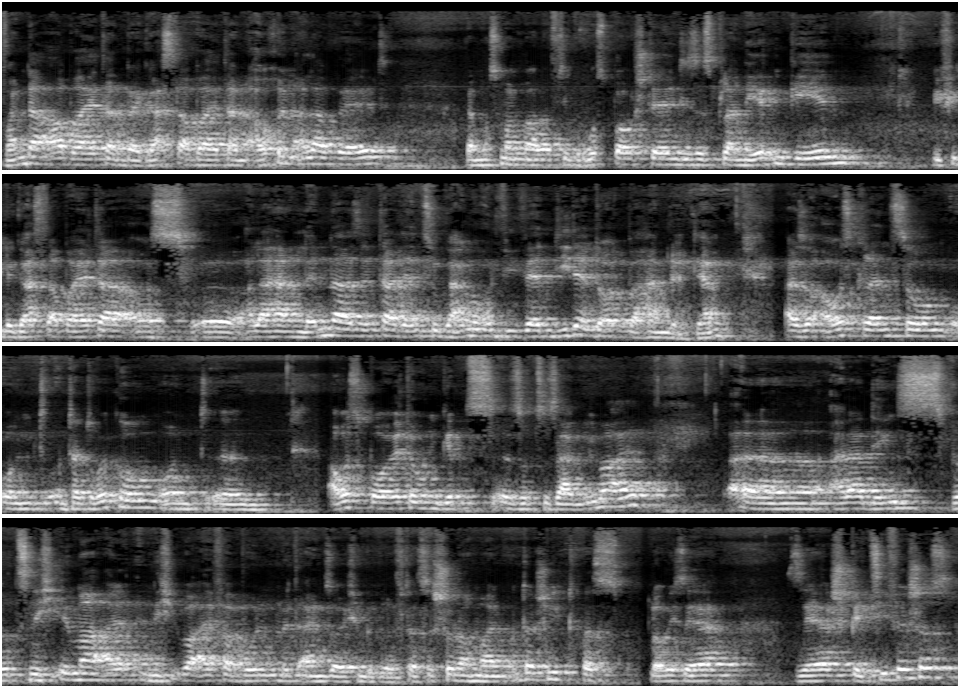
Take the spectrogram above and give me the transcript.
Wanderarbeitern, bei Gastarbeitern auch in aller Welt. Da muss man mal auf die Großbaustellen dieses Planeten gehen. Wie viele Gastarbeiter aus äh, aller Herren Länder sind da denn zugange und wie werden die denn dort behandelt? Ja? Also Ausgrenzung und Unterdrückung und äh, Ausbeutung gibt es sozusagen überall. Äh, allerdings wird es nicht immer, nicht überall verbunden mit einem solchen Begriff. Das ist schon nochmal ein Unterschied, was, glaube ich, sehr, sehr spezifisch ist.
